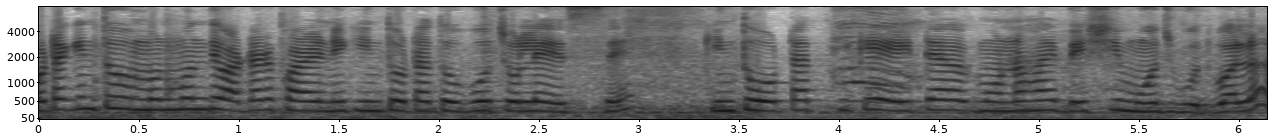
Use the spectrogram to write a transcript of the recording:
ওটা কিন্তু মনমন্দি অর্ডার করেনি কিন্তু ওটা তবুও চলে এসছে। কিন্তু ওটার থেকে এইটা মনে হয় বেশি মজবুত বলো?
